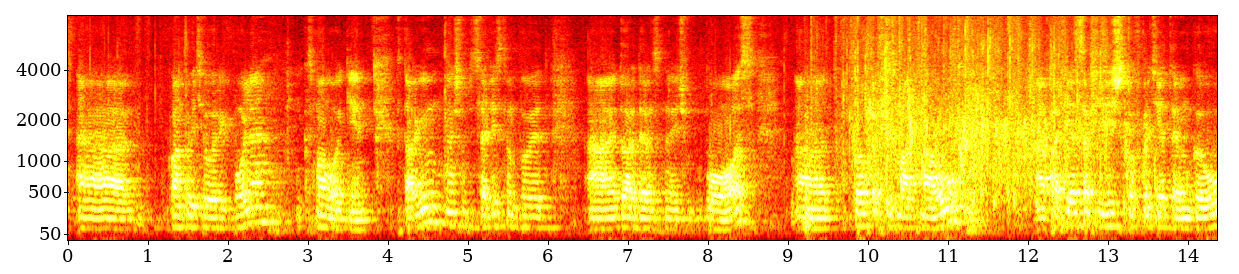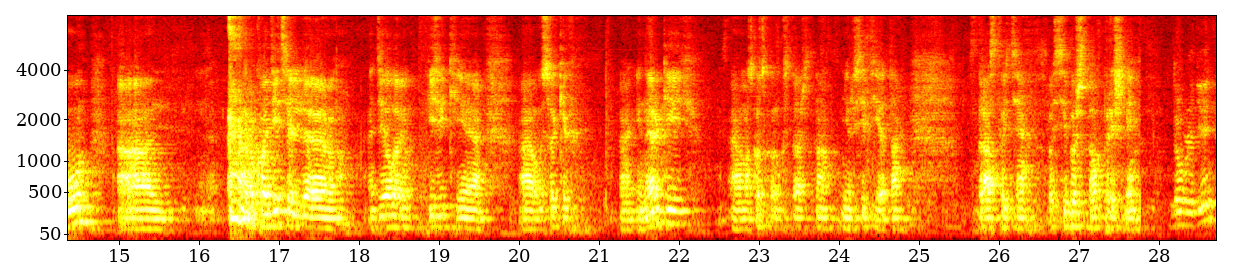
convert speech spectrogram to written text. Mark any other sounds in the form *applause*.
э, квантовой теории поля и космологии. Вторым нашим специалистом будет э, Эдуард Эрнстович Босс, э, доктор физмат наук, профессор физического факультета МГУ, *clears throat* руководитель отдела физики высоких Э, энергий э, Московского государственного университета. Здравствуйте, спасибо, что пришли. Добрый день,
